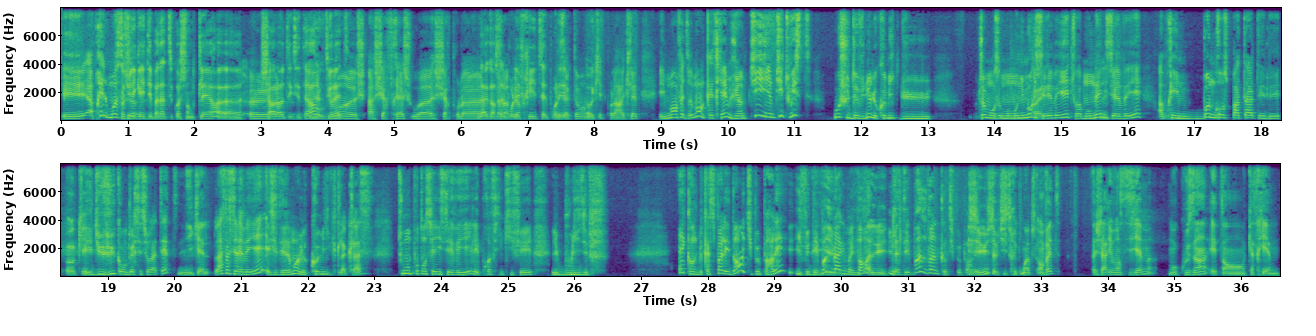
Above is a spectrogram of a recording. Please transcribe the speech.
Et après, moi, Quand c'est tu dis égalité patate, c'est quoi Chante Claire, euh, Euh, Charlotte, etc. ou Violette euh, à chair fraîche ou à chair pour la. D'accord, celle pour les frites, celle pour les. Exactement. Ok. pour la raclette. Et moi, en fait, vraiment, en quatrième, j'ai eu un petit, un petit twist où je suis devenu le comique du. Tu vois, mon, mon, mon humour, il s'est réveillé, tu vois. Mon Mm. il s'est réveillé après une bonne grosse patate et, des, Ok. et du jus qu'on versait sur la tête. Nickel. Là, ça s'est réveillé et j'étais vraiment le comique de la classe. Tout mon potentiel, il s'est éveillé. Les profs, ils me kiffaient. Les bullies. Et quand on lui casse pas les dents et tu peux parler, il fait des bonnes Il- blagues, Manu. Pas mal, lui. Il a des bonnes vannes quand tu peux J'ai parler. eu ce petit truc, moi, parce qu'en fait, j'arrive en sixième, mon cousin est en quatrième.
